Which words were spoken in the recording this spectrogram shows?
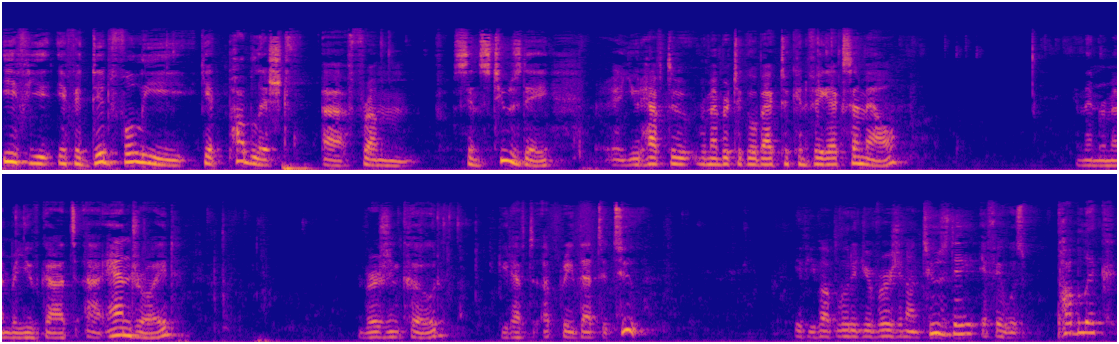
if you if it did fully get published uh, from since Tuesday, uh, you'd have to remember to go back to config XML, and then remember you've got uh, Android version code. You'd have to upgrade that to 2. If you've uploaded your version on Tuesday, if it was public,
